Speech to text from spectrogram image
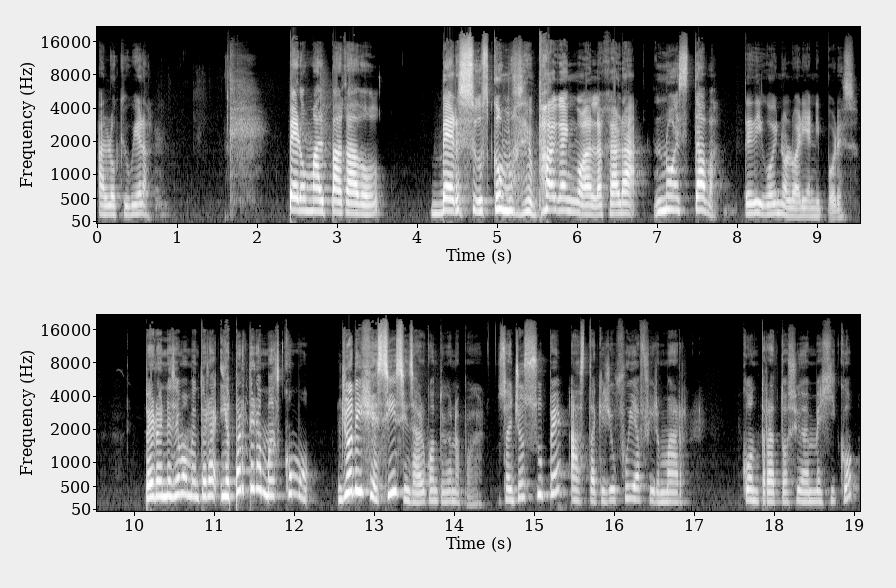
a lo que hubiera. Pero mal pagado versus cómo se paga en Guadalajara no estaba. Te digo, y no lo haría ni por eso. Pero en ese momento era, y aparte era más como, yo dije sí sin saber cuánto iban a pagar. O sea, yo supe hasta que yo fui a firmar contrato a Ciudad de México.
